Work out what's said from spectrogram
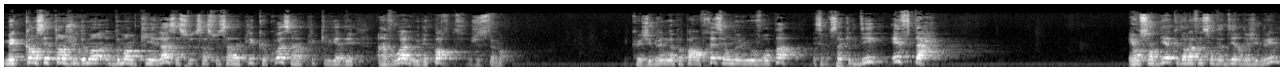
Mais quand cet ange lui demande, qui est là, ça, ça, implique que quoi? Ça implique qu'il y a des, un voile ou des portes, justement. Que Jibril ne peut pas entrer si on ne lui ouvre pas. Et c'est pour ça qu'il dit Iftah. Et on sent bien que dans la façon de dire de Jibril,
